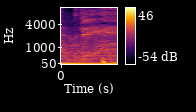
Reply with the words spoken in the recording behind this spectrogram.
I did.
